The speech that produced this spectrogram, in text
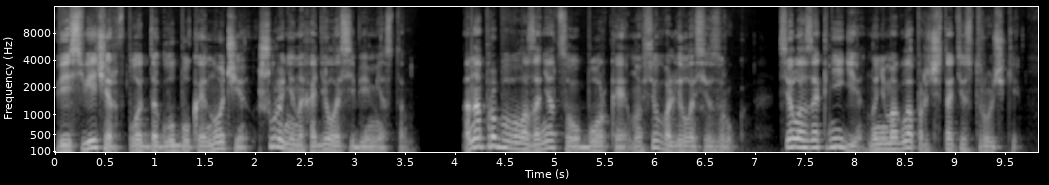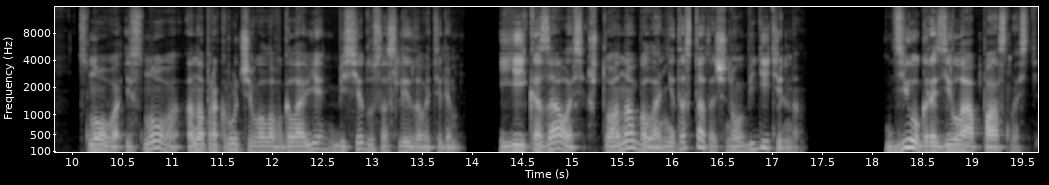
Весь вечер, вплоть до глубокой ночи, Шура не находила себе места. Она пробовала заняться уборкой, но все валилось из рук. Села за книги, но не могла прочитать и строчки. Снова и снова она прокручивала в голове беседу со следователем, и ей казалось, что она была недостаточно убедительна. Дио грозила опасность.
